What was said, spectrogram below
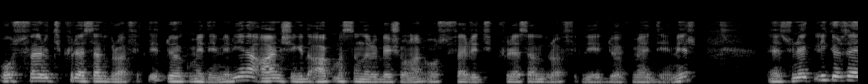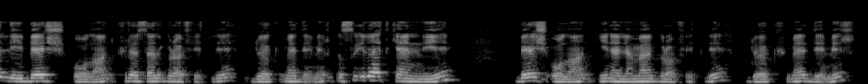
osferit küresel grafitli dökme demir. Yine aynı şekilde akma sınırı 5 olan osferit küresel grafitli dökme demir. Süneklilik özelliği 5 olan küresel grafitli dökme demir. Isı iletkenliği 5 olan yine lamel grafitli dökme demir.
